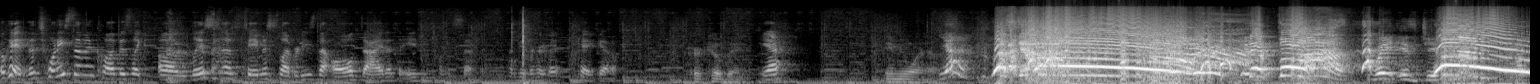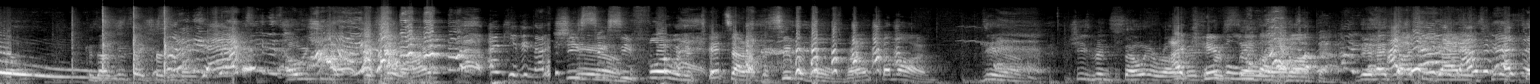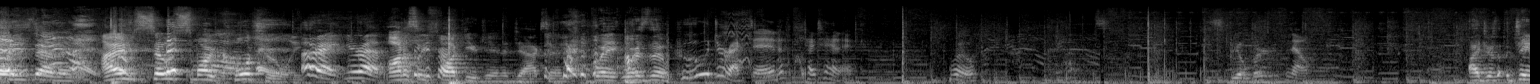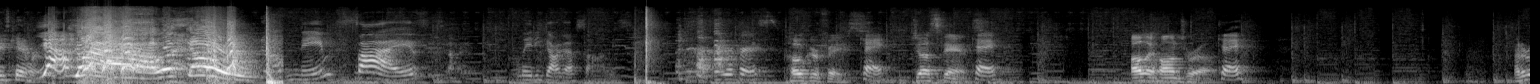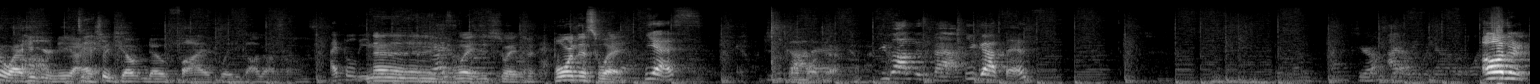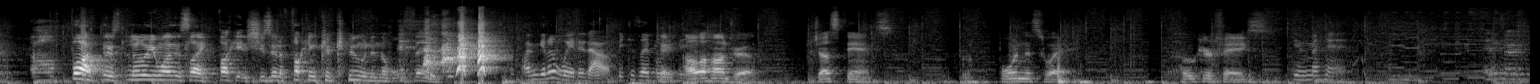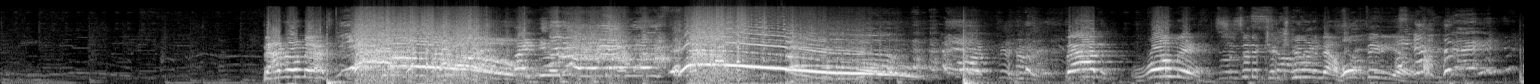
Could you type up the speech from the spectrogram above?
Okay, the 27 Club is like a list of famous celebrities that all died at the age of 27. Have you ever heard of it? Okay, go. Kurt Cobain. Yeah? Amy Winehouse. Yeah. Let's go! That fuck! Wait, is Jamie? Because I was gonna say Kurt Cobain. Oh, is she not? Is she alive? I'm keeping that. She's Damn. 64 with her tits out at the Super Bowl, bro. Come on. Damn. She's been so erratic. I can't for believe so I long. got that. Dude, I I thought can't you believe that was died impressive. at 27. I am so smart culturally. All right, you're up. Honestly, Take shot. fuck you, Janet Jackson. Wait, where's the? Who directed Titanic? Who? Spielberg. No. I just James Cameron. Yeah. Yeah, let's go. Name five Lady Gaga songs. You were first. Poker Face. Okay. Just Dance. Okay. Alejandro. Okay. I don't know why I hit your knee. I actually don't know five Lady Gaga songs. I believe. No, no, no, no, no. Wait, just wait. Born This Way. Yes. One more time. Come on. You got this back. You got this. I don't even know. Oh, there. Oh, fuck. There's literally one that's like, fucking, she's in a fucking cocoon in the whole thing. I'm gonna wait it out because I believe Okay. Alejandro. Just Dance. Born This Way. Poker Face. Give him a hint. It starts with B. Bad Romance! I knew that one. That was Bad Romance! She's in a cocoon in that whole video.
